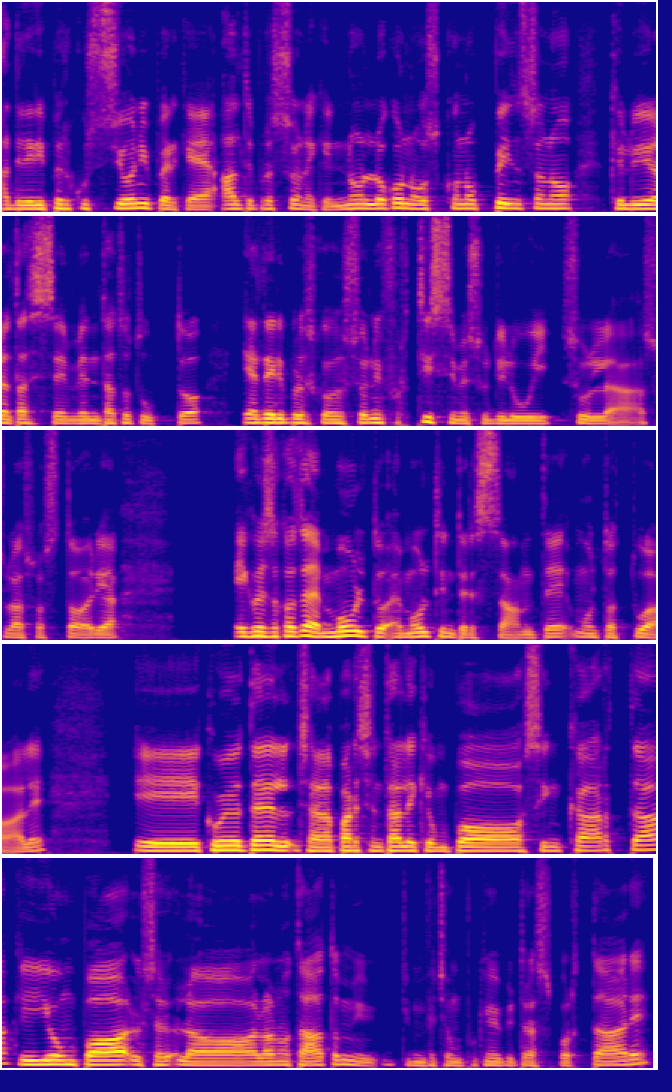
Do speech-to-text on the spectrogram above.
ha delle ripercussioni perché altre persone che non lo conoscono pensano che lui in realtà si sia inventato tutto e ha delle ripercussioni fortissime su di lui, sulla, sulla sua storia. E questa cosa è molto, è molto interessante, molto attuale. E come detto, c'è la parte centrale che un po' si incarta, che io un po' l'ho, l'ho notato, mi, mi faceva un pochino più trasportare.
